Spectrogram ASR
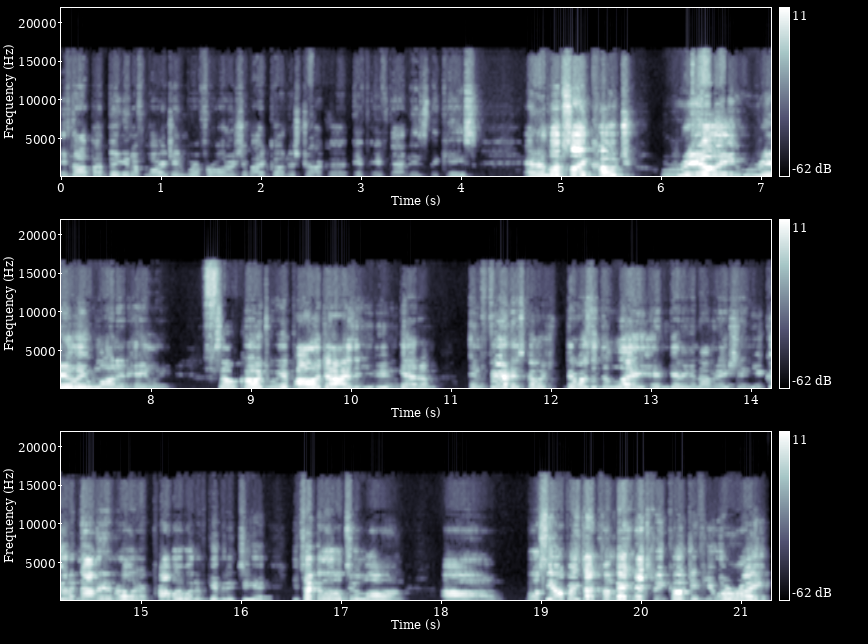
it's not a big enough margin where for ownership I'd go to Straka if, if that is the case. And it looks like Coach really, really wanted Haley. So, Coach, we apologize that you didn't get him. In fairness, Coach, there was a delay in getting a nomination. You could have nominated him earlier. I probably would have given it to you. You took a little too long. Um, we'll see how it plays out. Come back next week, Coach. If you were right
